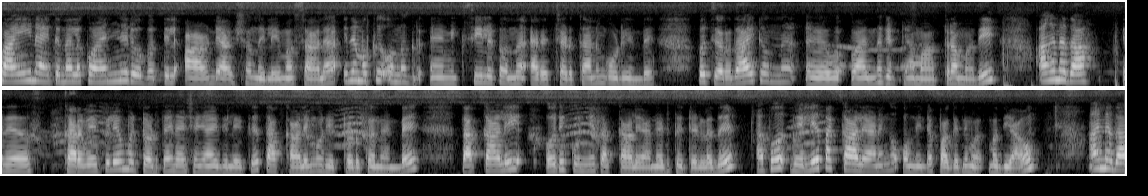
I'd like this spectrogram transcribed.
ഫൈനായിട്ട് നല്ല കുഴഞ്ഞ രൂപത്തിൽ ആവേണ്ട ആവശ്യമൊന്നുമില്ല. ഈ മസാല ഇത് നമുക്ക് ഒന്ന് ഗ്ര- ഏ, മിക്സിയിലിട്ട് ഒന്ന് അരച്ചെടുക്കാനും കൂടിയുണ്ട്. അപ്പോൾ ചെറുതായിട്ടൊന്ന് വന്ന് കിട്ടിയാൽ മാത്രം മതി. അങ്ങനെ അതാ ഇത് കറിവേപ്പിലയും ഇട്ട് കൊടുത്തതിന് ശേഷം ഞാൻ ഇതിലേക്ക് തക്കാളിയും കൂടി ഇട്ട് കൊടുക്കുന്നുണ്ട്. തക്കാളി ഒരു കുഞ്ഞ് തക്കാളിയാണ് എടുത്തിട്ടുള്ളത്. അപ്പോൾ വലിയ തക്കാളി ആണെങ്കിൽ ഒന്നിന്റെ പകുതി മതിയാവും. അങ്ങനെ അതാ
